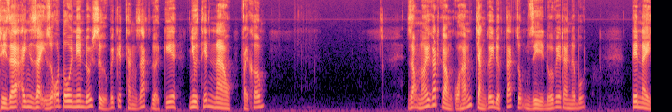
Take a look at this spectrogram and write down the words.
Thì ra anh dạy dỗ tôi nên đối xử với cái thằng rác rưởi kia như thế nào, phải không? Giọng nói gắt gỏng của hắn chẳng gây được tác dụng gì đối với Rhinobot. Tên này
